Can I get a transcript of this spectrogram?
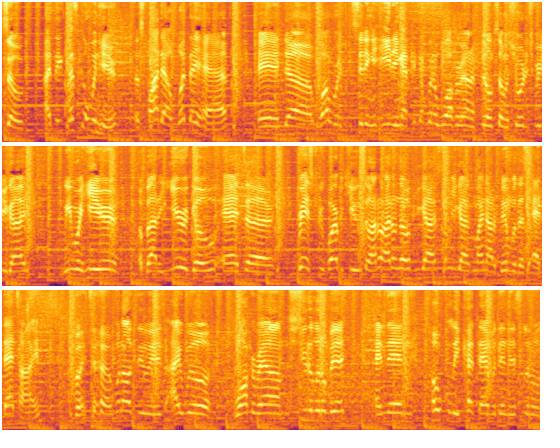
So I think let's go in here, let's find out what they have, and uh, while we're sitting and eating, I think I'm gonna walk around and film some of for you guys. We were here about a year ago at uh, Red's True Barbecue. So I don't, I don't know if you guys, some of you guys might not have been with us at that time. But uh, what I'll do is I will walk around, shoot a little bit, and then hopefully cut that within this little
